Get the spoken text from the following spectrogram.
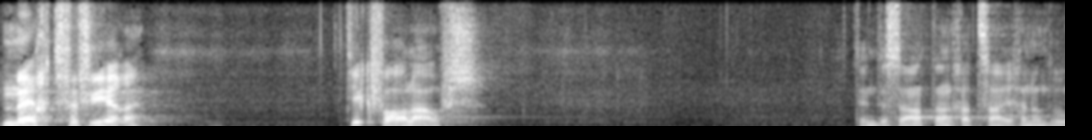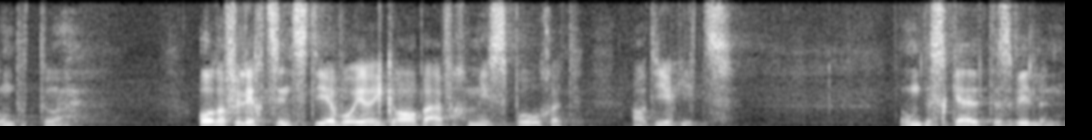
möchte verführen. Die Gefahr laufst. Denn der Satan kann Zeichen und Wunder tun. Oder vielleicht sind es die, wo ihre Gaben einfach missbrauchen. Auch die gibt es. Um des Geldes willen.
